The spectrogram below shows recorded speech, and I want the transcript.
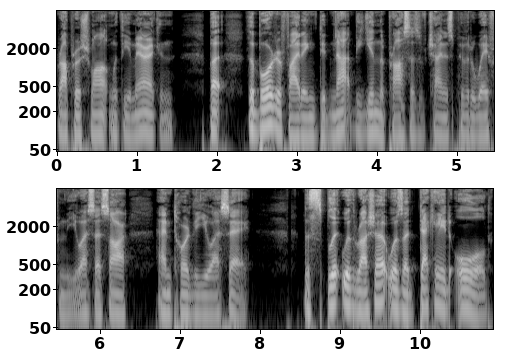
rapprochement with the American, but the border fighting did not begin the process of China's pivot away from the USSR and toward the USA. The split with Russia was a decade old,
